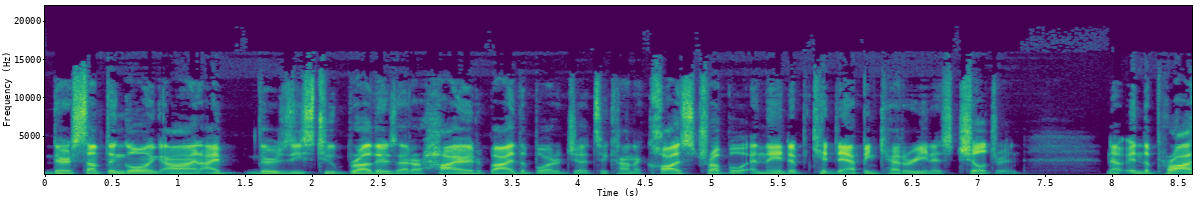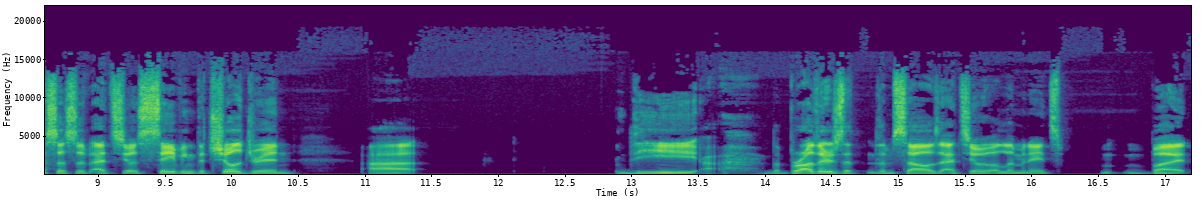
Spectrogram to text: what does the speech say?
there's something going on. I there's these two brothers that are hired by the Borgia to kind of cause trouble, and they end up kidnapping Caterina's children. Now, in the process of Ezio saving the children, uh, the uh, the brothers themselves Ezio eliminates, but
